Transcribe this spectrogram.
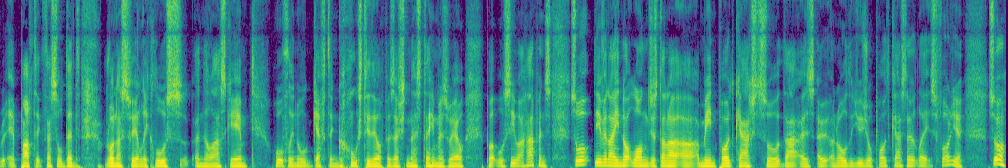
Uh, Partick Thistle did run us fairly close in the last game. Hopefully, no gifting goals to the opposition this time as well, but we'll see what happens. So, Dave and I, not long, just done a, a main podcast, so that is out on all the usual podcast outlets for you. So,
